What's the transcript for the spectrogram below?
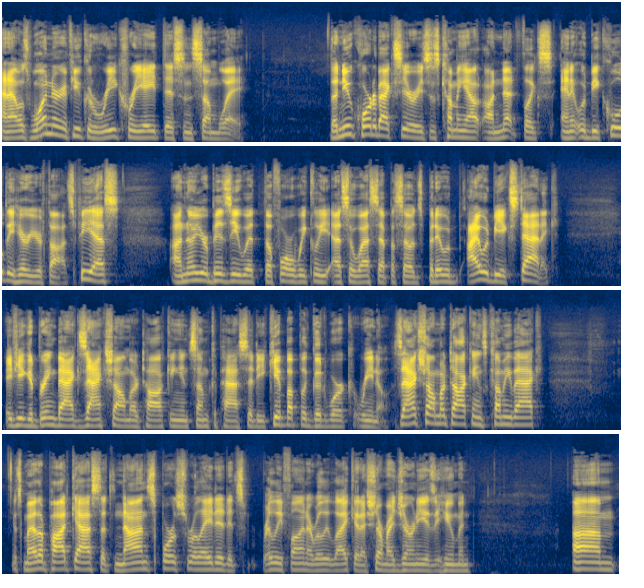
and I was wondering if you could recreate this in some way. The new quarterback series is coming out on Netflix, and it would be cool to hear your thoughts. P.S. I know you're busy with the four weekly SOS episodes, but it would I would be ecstatic if you could bring back Zac Shomler talking in some capacity. Keep up the good work, Reno. Zac Shomler talking is coming back. It's my other podcast that's non-sports related. It's really fun. I really like it. I share my journey as a human. Um,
